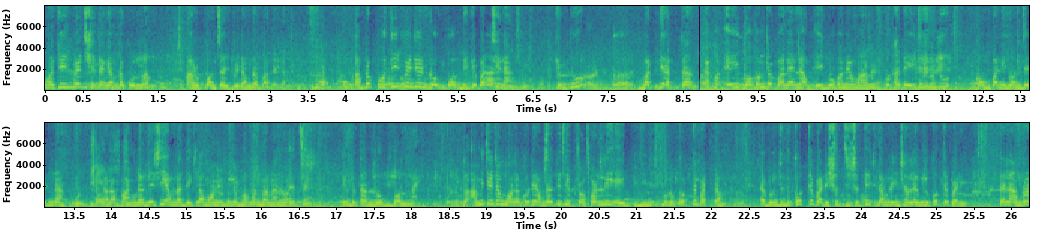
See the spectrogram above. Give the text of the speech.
পঁয়ত্রিশ বেড সেটাকে আমরা করলাম আর পঞ্চাশ বেড আমরা বাড়ালাম। আমরা পঁয়ত্রিশ বেডের লোক বল দিতে পারছি না কিন্তু বাড়তি একটা এখন এই ভবনটা বানাইলাম এই ভবনের মানুষ কোথা এটা শুধু কোম্পানিগঞ্জের না সারা বাংলাদেশে আমরা দেখলাম অনেকগুলো ভবন বানানো হয়েছে কিন্তু তার লোক বল নাই। তো আমি যেটা মনে করি, আমরা যদি প্রপারলি এই জিনিসগুলো করতে পারতাম এবং যদি করতে পারি, সত্যি সত্যি যদি আমরা ইনশাল্লাহ এগুলো করতে পারি, তাহলে আমরা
